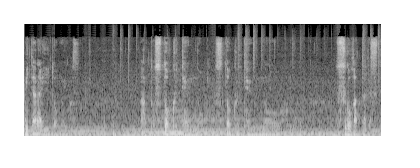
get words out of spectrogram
みたらいいと思います。あと崇徳天皇。崇徳天皇はもうすごかったですね。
